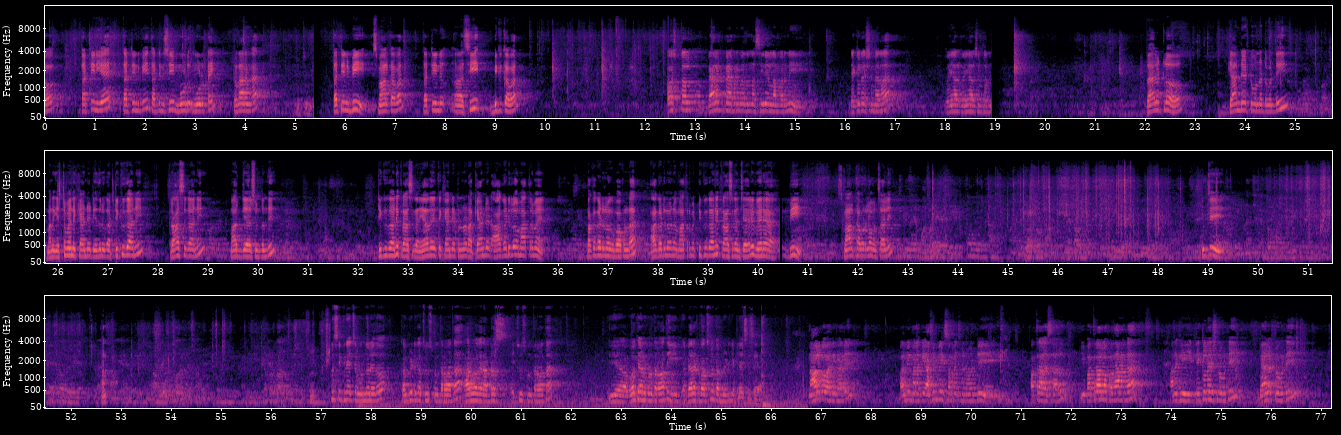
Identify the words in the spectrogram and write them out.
thirteen A thirteen B thirteen C మూడు మూడు ఉంటాయి ప్రధానంగా. Thirteen B small cover thirteen C big cover. Postal ballot paper మీద ఉన్న సీరియల్ నంబర్ని డిక్లరేషన్ మీద వేయాలి వేయాల్సి ఉంటుంది. బ్యాలెట్లో క్యాండిడేట్ ఉన్నటువంటి మనకి ఇష్టమైన క్యాండిడేట్ ఎదురుగా టిక్ కానీ క్రాస్ కానీ మార్క్ చేయాల్సి ఉంటుంది. టిక్ కానీ క్రాస్ కానీ ఏదైతే క్యాండిడేట్ ఉన్నాడో ఆ క్యాండిడేట్ ఆ గడిలో మాత్రమే పక్క గడిలోకి పోకుండా ఆ గడిలోనే మాత్రమే టిక్ కానీ క్రాస్ కానీ చేయాలి. వేరే బి స్మాల్ కవర్లో ఉంచాలి. గురించి. సిగ్నేచర్ ఉందో లేదో కంప్లీట్గా చూసుకున్న తర్వాత ఆర్ఓ గారి అడ్రస్ చూసుకున్న తర్వాత ఓకే అనుకున్న తర్వాత ఈ బ్యాలెట్ బాక్స్లో కంప్లీట్గా ఇట్లా వేసేసేయాలి. నాలుగవ అధికారి మళ్ళీ మనకి అసెంబ్లీకి సంబంధించినటువంటి పత్రాలు ఇస్తారు. ఈ పత్రాల్లో ప్రధానంగా మనకి డిక్లరేషన్ ఒకటి బ్యాలెట్ ఒకటి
